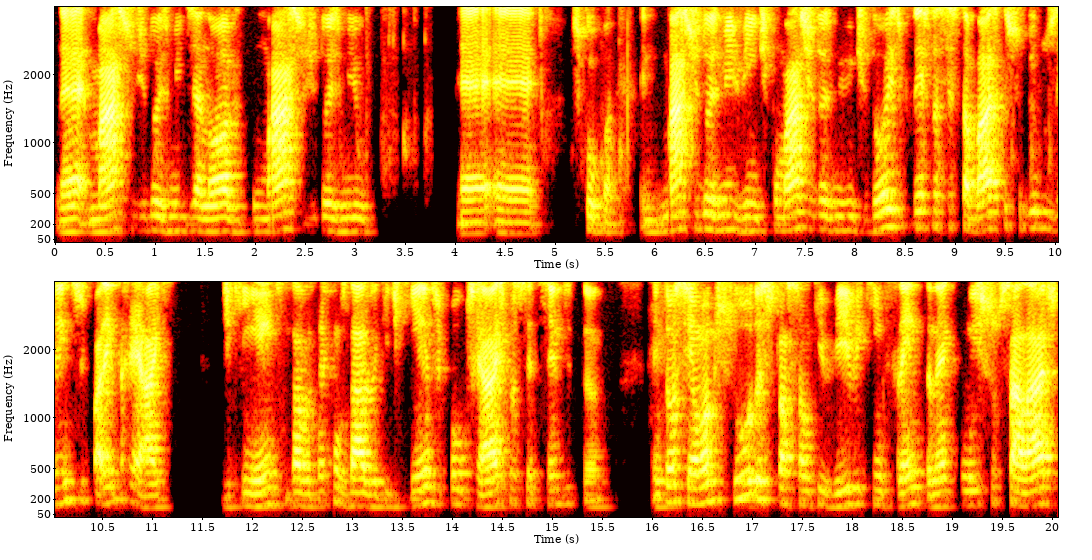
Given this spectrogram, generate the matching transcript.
né, março de 2019 com março de 2000, é, é, desculpa, março de 2020 com março de 2022, o preço da cesta básica subiu 240 reais de 500, estava até com os dados aqui, de 500 e poucos reais para 700 e tanto. Então, assim, é um absurdo a situação que vive, que enfrenta, né? Com isso, os salários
